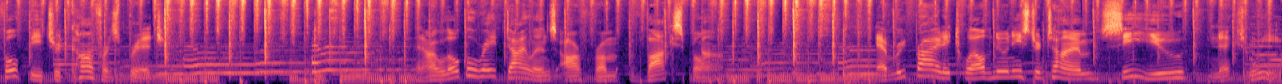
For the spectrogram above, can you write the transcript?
full featured conference bridge. And our local rate dial ins are from Voxbone. Every Friday, 12 noon Eastern Time. See you next week.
